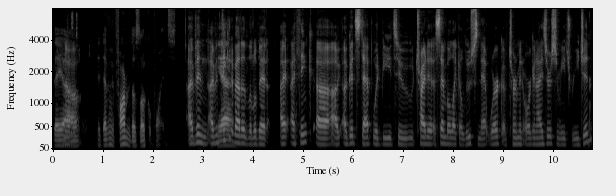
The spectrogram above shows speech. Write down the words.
they No. uh, they definitely farming those local points. I've been I've been Yeah. thinking about it a little bit. I, I think uh, a, a good step would be to try to assemble like a loose network of tournament organizers from each region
